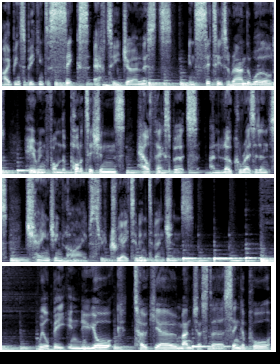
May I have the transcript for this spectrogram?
I've been speaking to six FT journalists in cities around the world, hearing from the politicians, health experts, and local residents changing lives through creative interventions. We'll be in New York, Tokyo, Manchester, Singapore,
